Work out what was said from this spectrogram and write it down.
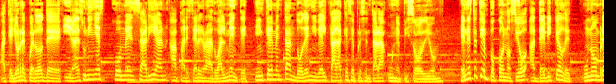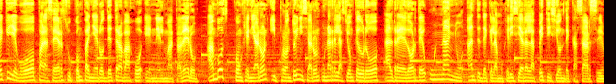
aquellos recuerdos de ira de su niñez comenzarían a aparecer gradualmente, incrementando de nivel cada que se presentara un episodio. En este tiempo conoció a David Kellett, un hombre que llegó para ser su compañero de trabajo en el matadero. Ambos congeniaron y pronto iniciaron una relación que duró alrededor de un año antes de que la mujer hiciera la petición de casarse.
